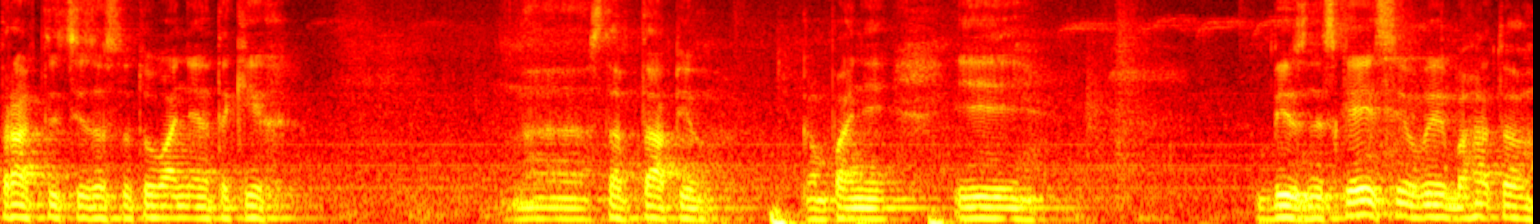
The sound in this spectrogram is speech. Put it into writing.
практиці застосування таких е, стартапів, компаній і бізнес-кейсів. Ви багато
